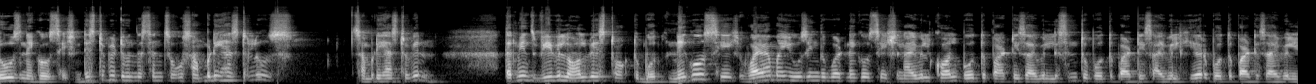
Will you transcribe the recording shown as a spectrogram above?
lose negotiation. Distributive in the sense oh somebody has to lose. Somebody has to win that means we will always talk to both. Negotiation why am i using the word negotiation? I will call both the parties i will listen to both the parties i will hear both the parties i will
